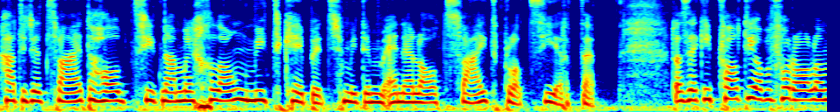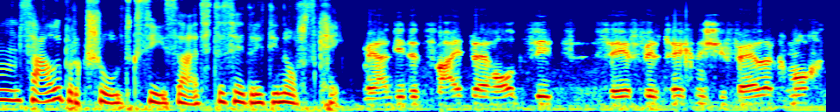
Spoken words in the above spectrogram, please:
hat in der zweiten Halbzeit nämlich lang mitgehebt mit dem NLA Zweitplatzierten. Das sei Pfadi aber vor allem selber geschuld sagt der Sedritinowski. Wir haben in der zweiten Halbzeit sehr viele technische Fehler gemacht,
